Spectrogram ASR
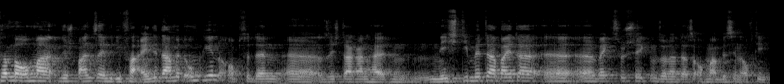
können wir auch mal gespannt sein, wie die Vereine damit umgehen, ob sie denn äh, sich daran halten, nicht die Mitarbeiter äh, äh, wegzuschicken, sondern das auch mal ein bisschen auf die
